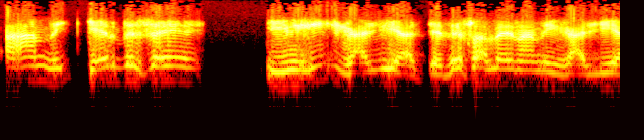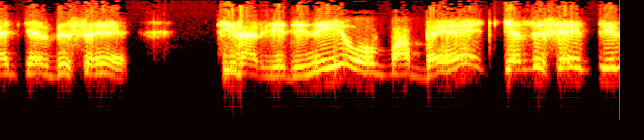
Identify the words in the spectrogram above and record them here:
αν κέρδισε η Γαλλία και δεν θα λένε αν η Γαλλία κέρδισε την Αργεντινή, ο Μπαμπέ κέρδισε την,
